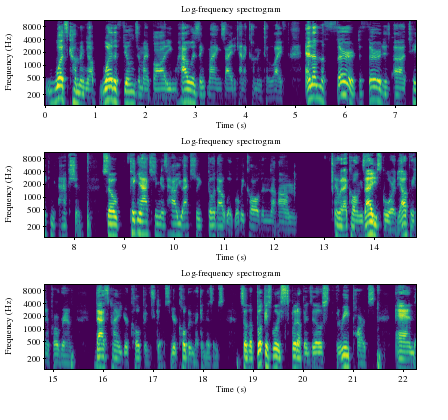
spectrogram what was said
what's coming up what are the feelings in my body how is my anxiety kind of coming to life and then the third the third is uh, taking action So taking action is how you actually build out what, what we call in the um and what I call anxiety score, the outpatient program. That's kind of your coping skills, your coping mechanisms. So the book is really split up into those three parts. And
